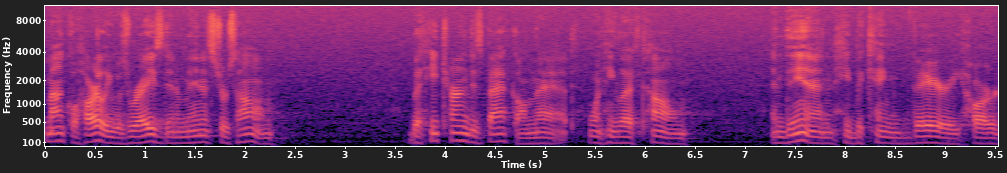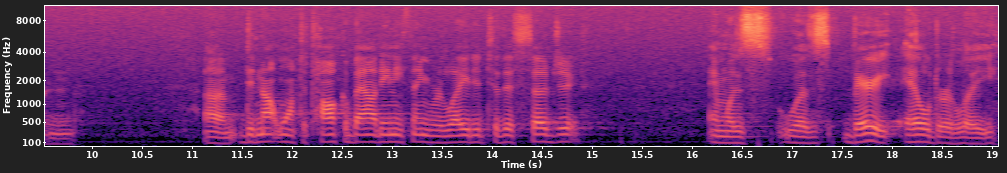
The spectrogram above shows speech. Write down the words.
my Uncle Harley was raised in a minister's home. But he turned his back on that when he left home. And then he became very hardened. Um, did not want to talk about anything related to this subject and was, was very elderly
